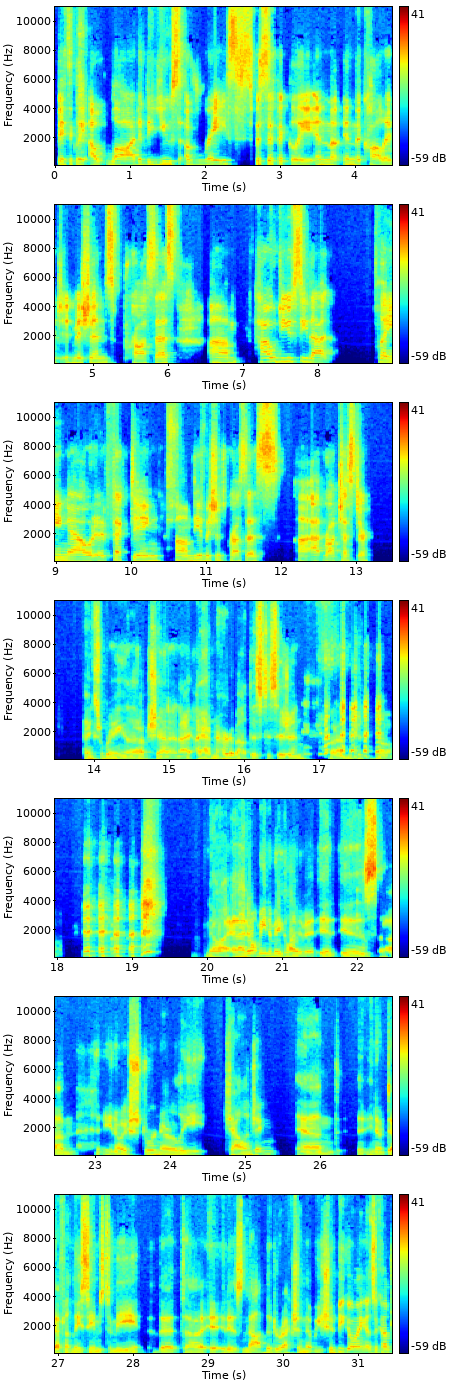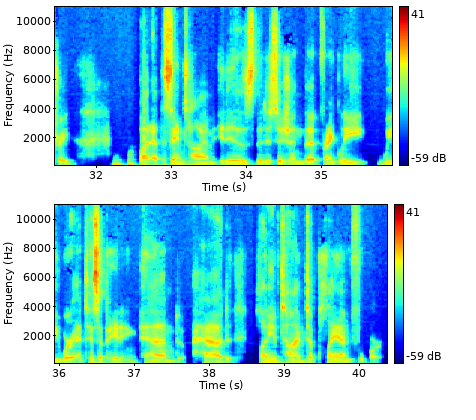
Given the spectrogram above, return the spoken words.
basically outlawed the use of race specifically in the in the college admissions process. Um, how do you see that playing out and affecting um, the admissions process uh, at Rochester? Thanks for bringing that up, Shannon. I, I hadn't heard about this decision, but I'm just, no. no, and I don't mean to make light of it. It is, yeah. um, you know, extraordinarily challenging, and you know, definitely seems to me that uh, it, it is not the direction that we should be going as a country. Mm-hmm. But at the same time, it is the decision that, frankly, we were anticipating and had plenty of time to plan for.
